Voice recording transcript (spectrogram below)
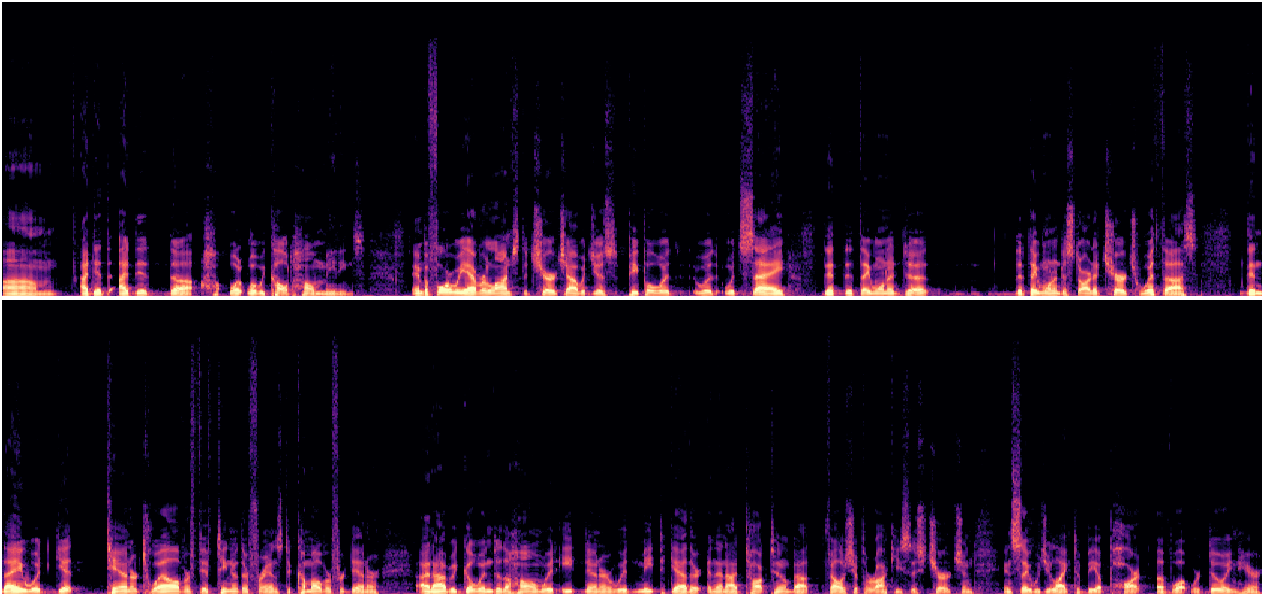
um, I did, I did the, what, what we called home meetings. And before we ever launched the church, I would just, people would, would, would say that, that, they wanted to, that they wanted to start a church with us. Then they would get 10 or 12 or 15 of their friends to come over for dinner. And I would go into the home, we'd eat dinner, we'd meet together, and then I'd talk to them about Fellowship of the Rockies, this church, and, and say, Would you like to be a part of what we're doing here?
